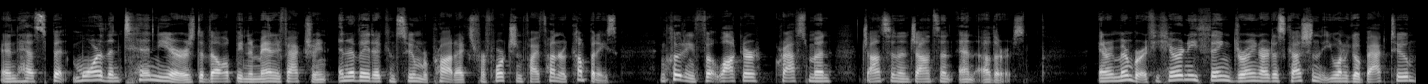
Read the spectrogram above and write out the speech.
and has spent more than 10 years developing and manufacturing innovative consumer products for Fortune 500 companies, including Foot Locker, Craftsman, Johnson & Johnson, and others. And remember, if you hear anything during our discussion that you want to go back to,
